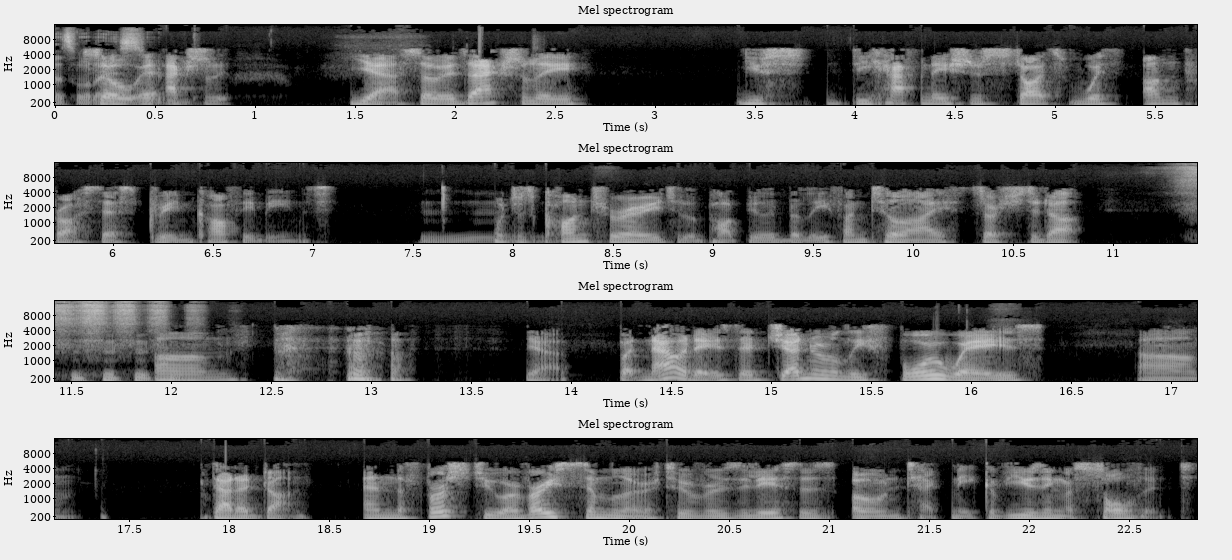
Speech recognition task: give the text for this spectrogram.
That's what I so it actually, yeah. So it's actually you decaffeination starts with unprocessed green coffee beans, Mm. which is contrary to the popular belief until I searched it up. um, yeah, but nowadays there are generally four ways um, that are done, and the first two are very similar to Roselius's own technique of using a solvent.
